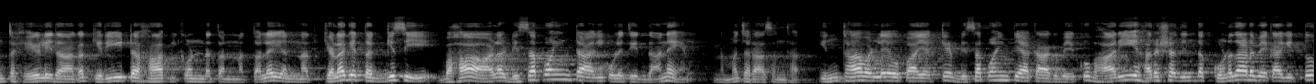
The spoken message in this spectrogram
ಅಂತ ಹೇಳಿದಾಗ ಕಿರೀಟ ಹಾಕಿಕೊಂಡ ತನ್ನ ತಲೆಯನ್ನ ಕೆಳಗೆ ತಗ್ಗಿಸಿ ಬಹಳ ಡಿಸಪಾಯಿಂಟ್ ಆಗಿ ಕುಳಿತಿದ್ದಾನೆ ನಮ್ಮ ಜರಾಸಂಧ. ಇಂಥ ಒಳ್ಳೆಯ ಉಪಾಯಕ್ಕೆ ಡಿಸಪಾಯಿಂಟ್ ಯಾಕಾಗಬೇಕು? ಭಾರೀ ಹರ್ಷದಿಂದ ಕುಣಿದಾಡಬೇಕಾಗಿತ್ತು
